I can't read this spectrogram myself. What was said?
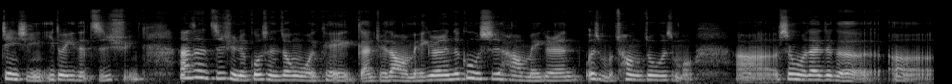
进行一对一的咨询。那在咨询的过程中，我可以感觉到每个人的故事，还有每个人为什么创作，为什么啊、生活在这个呃。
